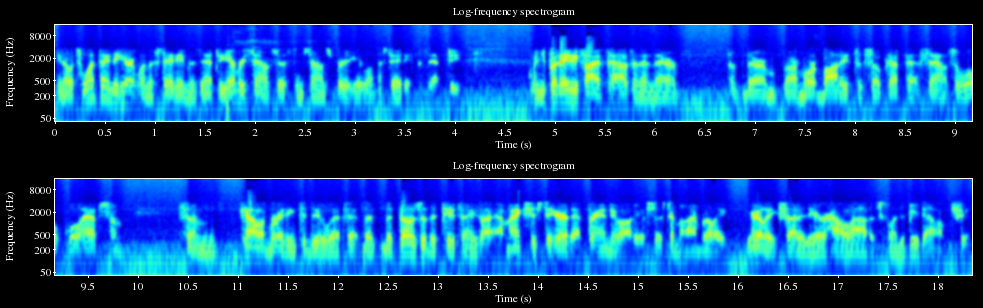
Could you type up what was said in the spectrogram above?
You know, it's one thing to hear it when the stadium is empty. Every sound system sounds pretty good when the stadium is empty. When you put 85,000 in there, there are, are more bodies to soak up that sound. So we'll, we'll have some some calibrating to do with it. But but those are the two things. I, I'm anxious to hear that brand new audio system, and I'm really really excited to hear how loud it's going to be down on the field.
